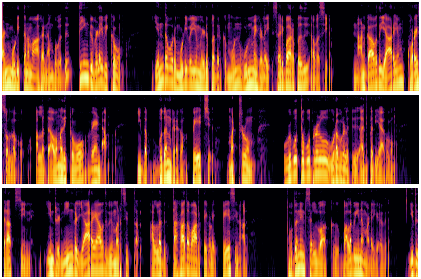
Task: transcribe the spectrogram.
கண்மூடித்தனமாக நம்புவது தீங்கு விளைவிக்கவும். எந்த ஒரு முடிவையும் எடுப்பதற்கு முன் உண்மைகளை சரிபார்ப்பது அவசியம். நான்காவது யாரையும் குறை சொல்லவோ அல்லது அவமதிக்கவோ வேண்டாம். இந்த புதன் கிரகம் பேச்சு மற்றும் உழுவுத்தொகுப்புறவு உறவுகளுக்கு அதிபதியாகவும் டிராட்சின் இன்று நீங்கள் யாரையாவது விமர்சித்தால் அல்லது தகாத வார்த்தைகளை பேசினால் புதனின் செல்வாக்கு பலவீனமடைகிறது. இது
